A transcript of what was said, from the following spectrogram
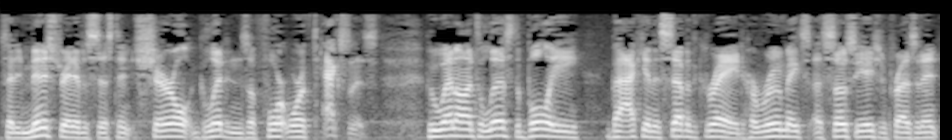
said administrative assistant Cheryl Gliddens of Fort Worth, Texas, who went on to list the bully back in the seventh grade, her roommate's association president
